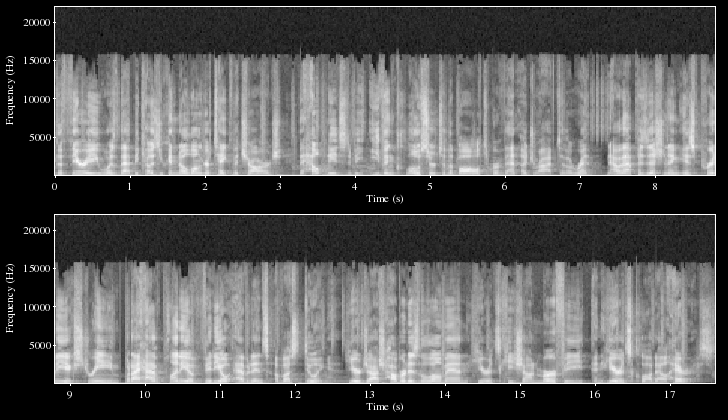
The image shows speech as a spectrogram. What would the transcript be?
The theory was that because you can no longer take the charge, the help needs to be even closer to the ball to prevent a drive to the rim. Now that positioning is pretty extreme, but I have plenty of video evidence of us doing it. Here Josh Hubbard is the low man, here it's KeShawn Murphy, and here it's Claudell Harris.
